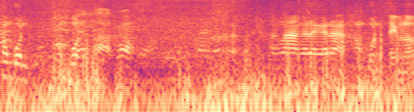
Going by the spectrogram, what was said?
ข้างบนข้างบนาสตร์ป่ะข้างล่างก็ได้กันนะข้างบนเต็มแล้ว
